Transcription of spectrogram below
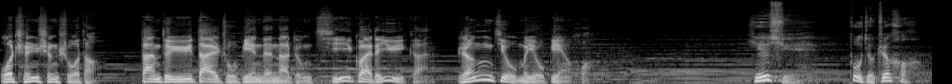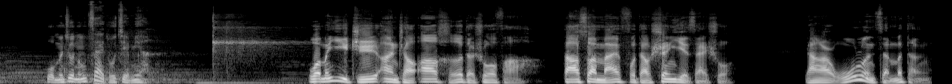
我沉声说道，但对于戴主编的那种奇怪的预感，仍旧没有变化。也许不久之后，我们就能再度见面了。我们一直按照阿和的说法，打算埋伏到深夜再说。然而无论怎么等，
